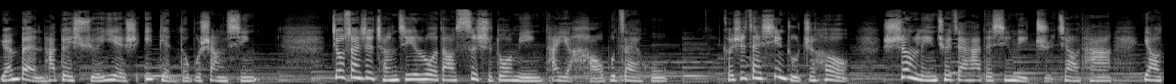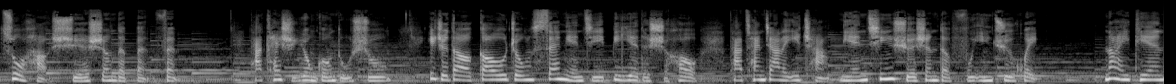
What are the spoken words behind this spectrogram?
原本他对学业是一点都不上心，就算是成绩落到四十多名，他也毫不在乎。可是，在信主之后，圣灵却在他的心里指教他要做好学生的本分。他开始用功读书，一直到高中三年级毕业的时候，他参加了一场年轻学生的福音聚会。那一天，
